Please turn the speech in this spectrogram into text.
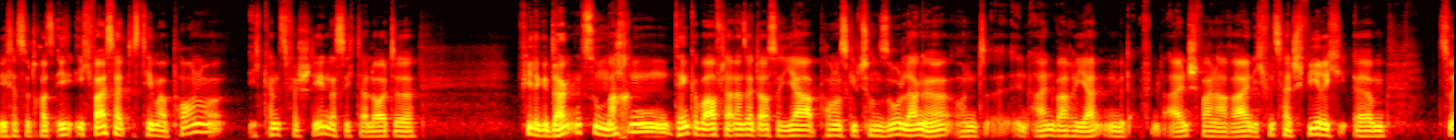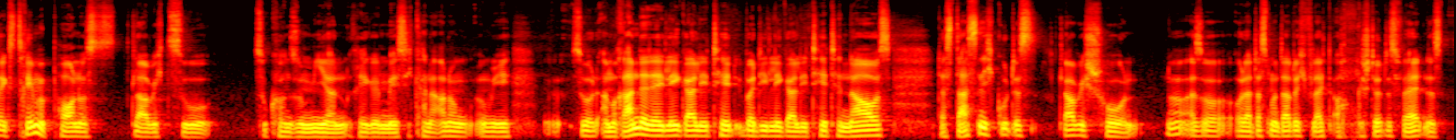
nichtsdestotrotz, ich, ich weiß halt das Thema Porno, ich kann es verstehen, dass sich da Leute viele Gedanken zu machen, denke aber auf der anderen Seite auch so, ja, Pornos gibt es schon so lange und in allen Varianten mit, mit allen Schweinereien. Ich finde es halt schwierig, ähm, zu extreme Pornos, glaube ich, zu zu konsumieren regelmäßig. Keine Ahnung, irgendwie so am Rande der Legalität, über die Legalität hinaus. Dass das nicht gut ist, glaube ich schon. Ne? Also, oder dass man dadurch vielleicht auch ein gestörtes Verhältnis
